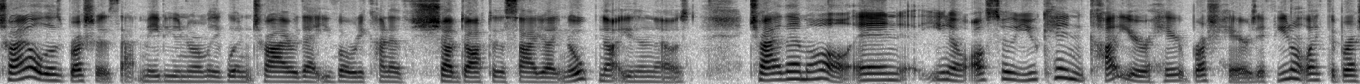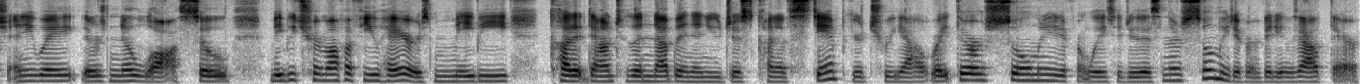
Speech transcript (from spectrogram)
Try all those brushes that maybe you normally wouldn't try or that you've already kind of shoved off to the side. You're like, nope, not using those. Try them all and, you know, also you can cut your hair brush hairs. If you don't like the brush anyway, there's no loss. So maybe trim off a few hairs, maybe cut it down to the nubbin and you just kind of stamp your tree out, right? There are so many different ways to do this and there's so many different videos out there.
